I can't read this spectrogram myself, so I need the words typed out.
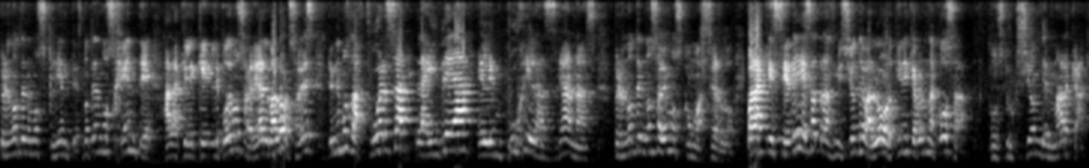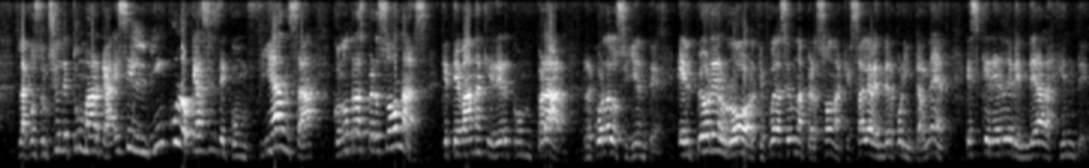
pero no tenemos clientes, no tenemos gente a la que le, que le podemos agregar el valor, ¿sabes? Tenemos la fuerza, la idea, el empuje y las ganas, pero no, no sabemos cómo hacerlo. Para que se dé esa transmisión de valor, tiene que haber una cosa, construcción de marca. La construcción de tu marca es el vínculo que haces de confianza con otras personas que te van a querer comprar. Recuerda lo siguiente, el peor error que puede hacer una persona que sale a vender por internet es quererle vender a la gente.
